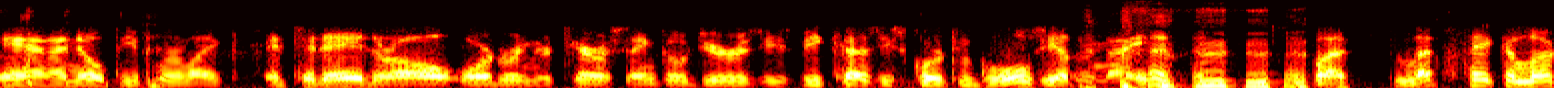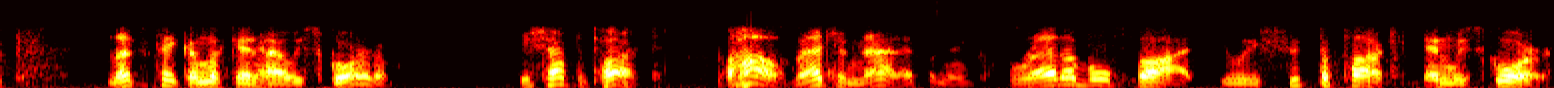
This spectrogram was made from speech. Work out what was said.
and I know people are like, today they're all ordering their Tarasenko jerseys because he scored two goals the other night. but let's take a look. Let's take a look at how he scored them. He shot the puck. Wow, imagine that. That's an incredible thought. We shoot the puck and we score.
